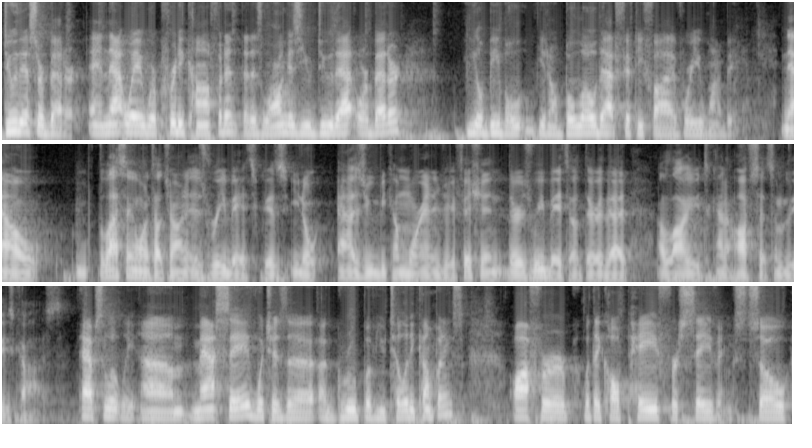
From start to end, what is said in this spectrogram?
Do this or better. And that way we're pretty confident that as long as you do that or better, you'll be you know, below that 55 where you wanna be. Now, the last thing I want to touch on is rebates because you know as you become more energy efficient, there's rebates out there that allow you to kind of offset some of these costs. Absolutely. Um, Mass Save, which is a, a, group of utility companies, offer what they call pay for savings. So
